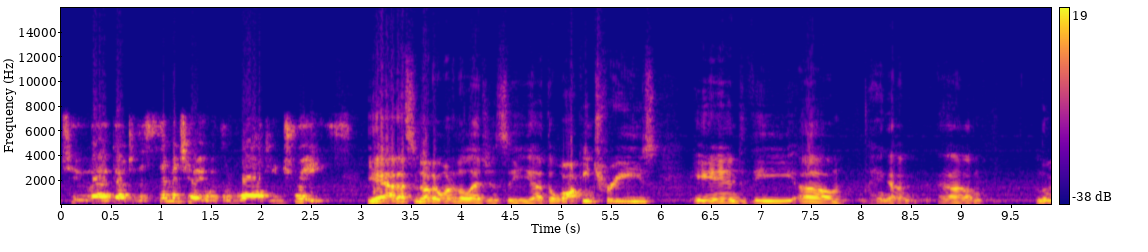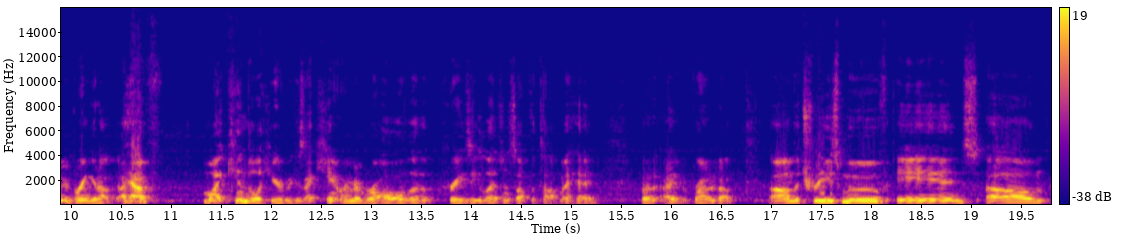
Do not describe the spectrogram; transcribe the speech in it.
to uh, go to the cemetery with the walking trees. Yeah, that's another one of the legends. The uh, the walking trees and the um, hang on. Um, let me bring it up. I have my Kindle here because I can't remember all the crazy legends off the top of my head, but I brought it up. Um, the trees move, and um,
